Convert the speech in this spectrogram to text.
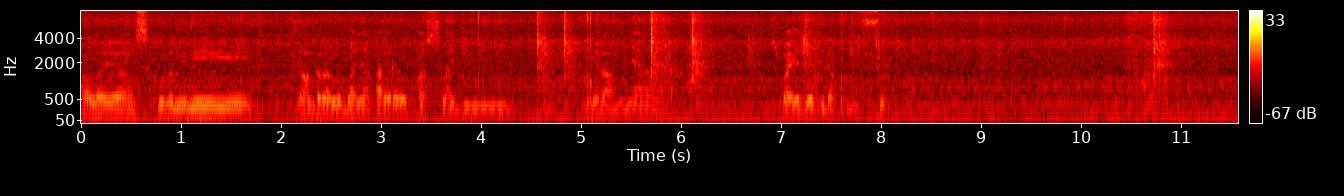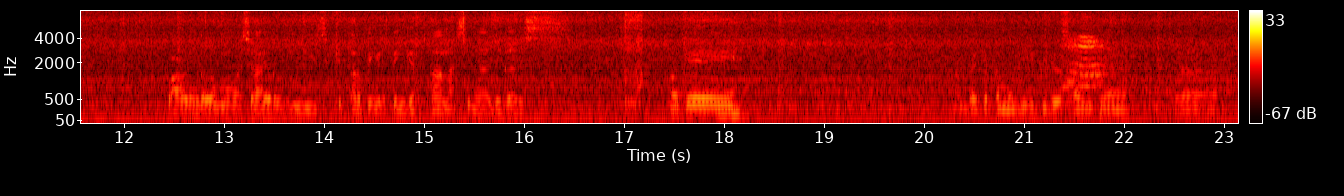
Kalau yang sekulen ini jangan terlalu banyak air pas lagi nyiramnya supaya dia tidak busuk. Paling kalau mau ngasih air di sekitar pinggir-pinggir tanah sini aja guys oke okay. sampai ketemu di video selanjutnya Dah.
